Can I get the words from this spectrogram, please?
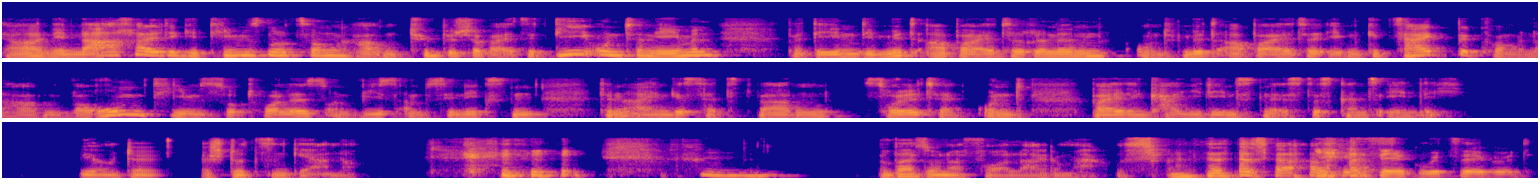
Ja, eine nachhaltige Teamsnutzung haben typischerweise die Unternehmen, bei denen die Mitarbeiterinnen und Mitarbeiter eben gezeigt bekommen haben, warum Teams so toll ist und wie es am sinnigsten denn eingesetzt werden sollte. Und bei den KI-Diensten ist das ganz ähnlich. Wir unterstützen gerne. Bei so einer Vorlage, Markus. ja, sehr gut, sehr gut.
